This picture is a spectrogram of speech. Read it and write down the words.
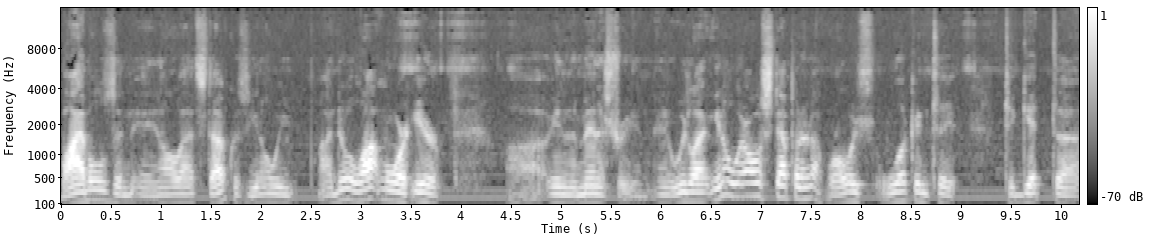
Bibles and, and all that stuff because you know we I do a lot more here uh, in the ministry. And, and, we like you know we're always stepping it up. We're always looking to to get uh,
